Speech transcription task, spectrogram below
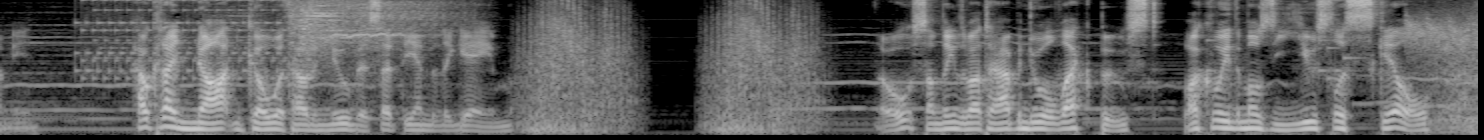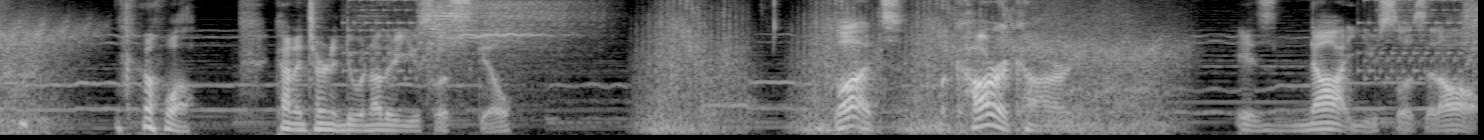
I mean, how could I not go without Anubis at the end of the game? Oh, something's about to happen to a Lek boost. Luckily, the most useless skill. well, kind of turned into another useless skill. But, Makarakarn is not useless at all.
